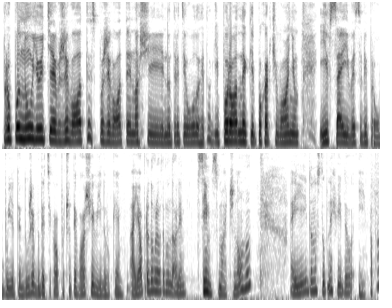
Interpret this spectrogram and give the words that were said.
Пропонують вживати, споживати наші нутриціологи, так, і порадники по харчуванню, і все, і ви собі пробуєте. Дуже буде цікаво почути ваші відгуки. А я продовжуватиму далі. Всім смачного і до наступних відео. І па-па!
